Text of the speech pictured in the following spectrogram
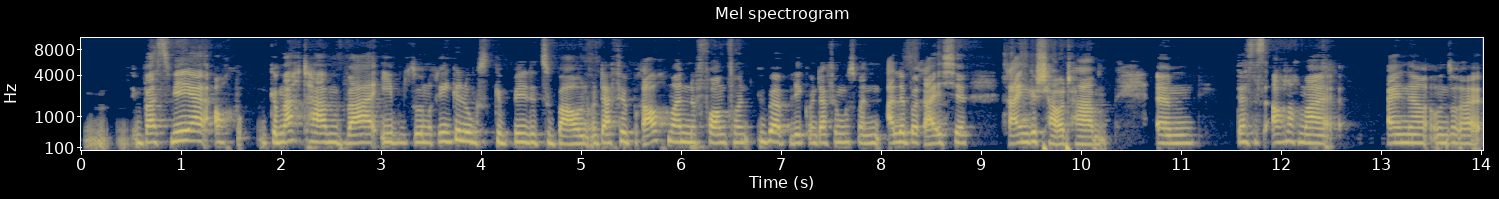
was wir ja auch gemacht haben, war eben so ein Regelungsgebilde zu bauen. Und dafür braucht man eine Form von Überblick und dafür muss man in alle Bereiche reingeschaut haben. Ähm, das ist auch nochmal einer unserer,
